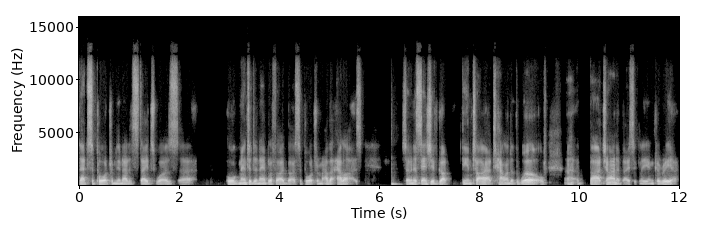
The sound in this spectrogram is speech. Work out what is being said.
That support from the United States was uh, augmented and amplified by support from other allies. So, in a sense, you've got the entire talent of the world, uh, bar China basically and Korea,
